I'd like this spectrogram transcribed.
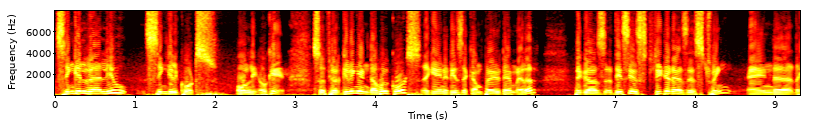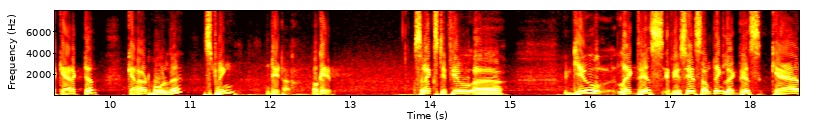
single value single quotes only okay? So if you are giving in double quotes again it is a compile time error because this is treated as a string and uh, the character cannot hold the string data okay? So next if you uh, give like this if you say something like this care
